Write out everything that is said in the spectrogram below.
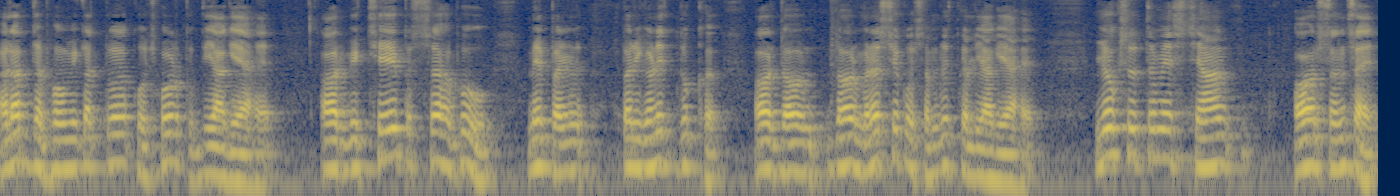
अलब्ध भूमिकत्व को छोड़ दिया गया है और विक्षेप सहभू में परिगणित दुख और दौर दौर मनुष्य को समृद्ध कर लिया गया है। योग सूत्र में श्यान और संशय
